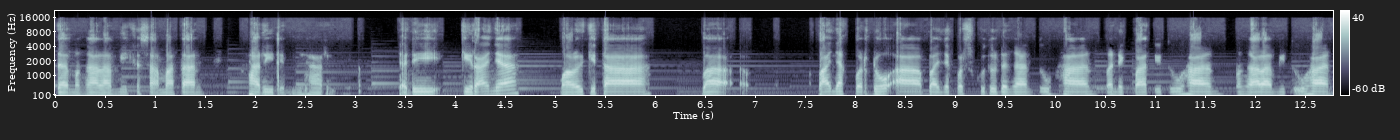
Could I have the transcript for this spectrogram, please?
dan mengalami keselamatan hari demi hari. Jadi kiranya melalui kita banyak berdoa, banyak bersekutu dengan Tuhan, menikmati Tuhan, mengalami Tuhan,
